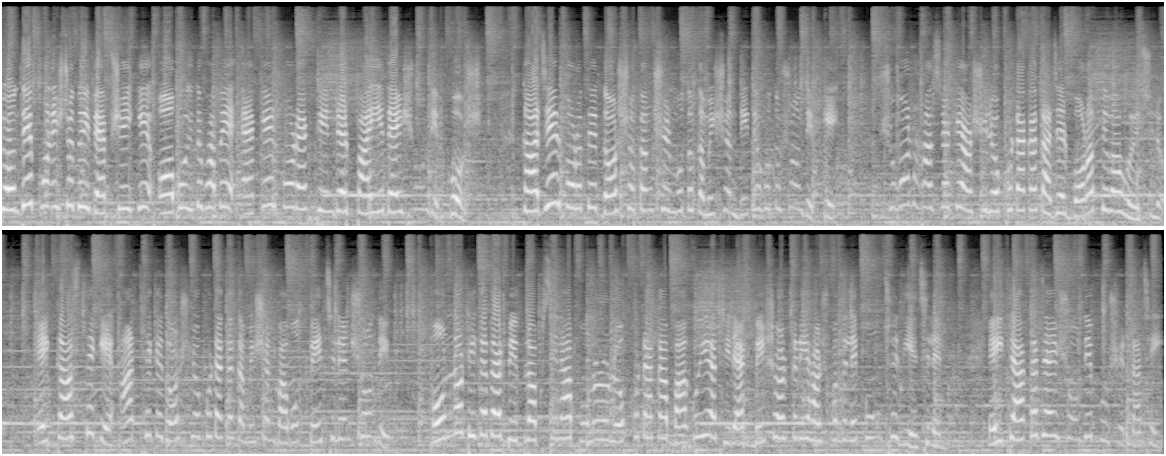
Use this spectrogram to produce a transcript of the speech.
সন্দীপ ঘনিষ্ঠ দুই ব্যবসায়ীকে অবৈধভাবে একের পর এক টেন্ডার পাইয়ে দেয় সন্দীপ ঘোষ। কাজের বরাতে দশ শতাংশের মতো কমিশন দিতে হতো সন্দীপকে। সুমন হাজরাকে আশি লক্ষ টাকা কাজের বরাদ দেওয়া হয়েছিল। এই কাজ থেকে আট থেকে দশ লক্ষ টাকা কমিশন বাবদ পেয়েছিলেন সন্দীপ। অন্য ঠিকাদার বিপ্লব সিনহা পনেরো লক্ষ টাকা বাগুইয়াটির এক বেসরকারি হাসপাতালে পৌঁছে দিয়েছিলেন। এই টাকা যায় সন্দীপ ঘোষের কাছেই।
